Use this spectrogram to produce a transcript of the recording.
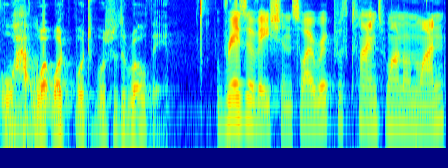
or how, mm. what, what what what was the role there? Reservations. So I worked with clients one on one,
